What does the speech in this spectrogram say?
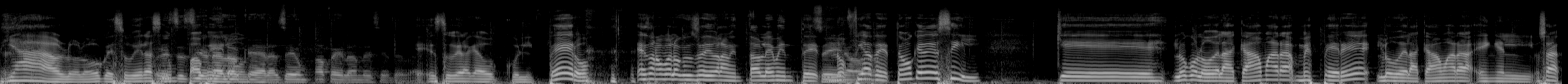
Diablo, loco, eso hubiera sido un papelón. loquera, sí, un papelón de siete pares. Eso hubiera quedado cool. Pero eso no fue lo que sucedió, lamentablemente. Sí, no, no, fíjate, tengo que decir que, loco, lo de la cámara, me esperé lo de la cámara en el, o sea,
